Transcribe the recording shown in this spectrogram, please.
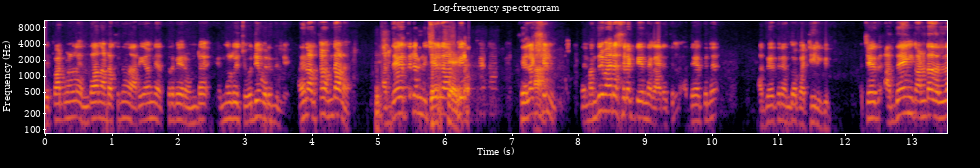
ഡിപ്പാർട്ട്മെന്റിൽ എന്താ നടക്കുന്നത് അറിയാവുന്ന എത്ര പേരുണ്ട് എന്നുള്ളൊരു ചോദ്യം വരുന്നില്ലേ? അതിനർത്ഥം എന്താണ്? അദ്ദേഹത്തിന്റെ നിശ്ചയദാർഢ്യം സെലക്ഷൻ മന്ത്രിമാരെ സെലക്ട് ചെയ്യുന്ന കാര്യത്തിൽ അദ്ദേഹത്തിന് അദ്ദേഹത്തിന് എന്തോ പറ്റിയിരിക്കും പക്ഷേ അദ്ദേഹം കണ്ടതല്ല.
